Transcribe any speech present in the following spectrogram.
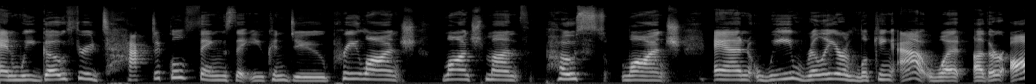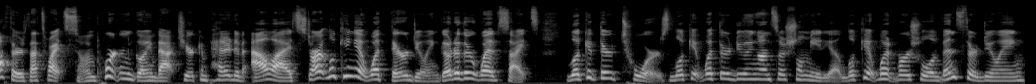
And we go through tactical things that you can do pre launch, launch month, post launch. And we really are looking at what other authors, that's why it's so important going back to your competitive allies, start looking at what they're doing. Go to their websites, look at their tours, look at what they're doing on social media, look at what virtual events they're doing,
